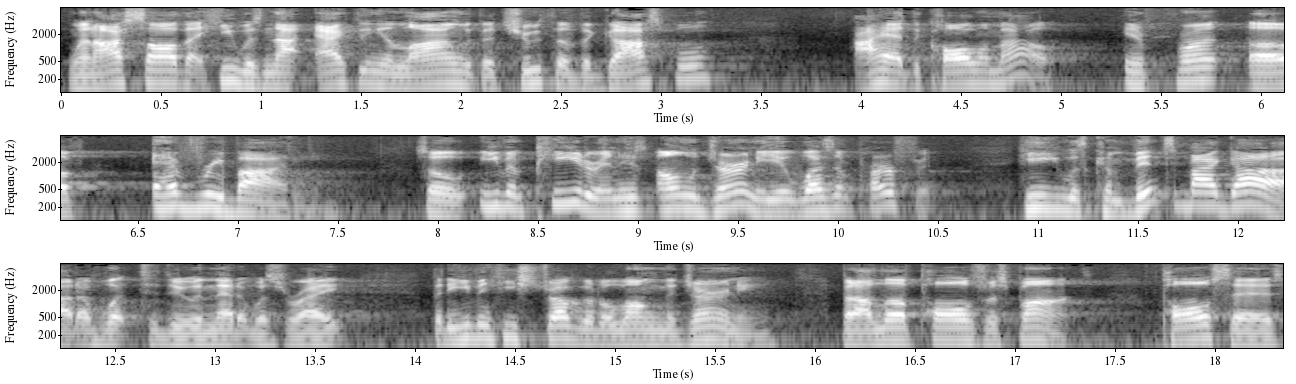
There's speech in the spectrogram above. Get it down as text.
When I saw that he was not acting in line with the truth of the gospel, I had to call him out in front of everybody. So even Peter, in his own journey, it wasn't perfect. He was convinced by God of what to do and that it was right, but even he struggled along the journey. But I love Paul's response. Paul says,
